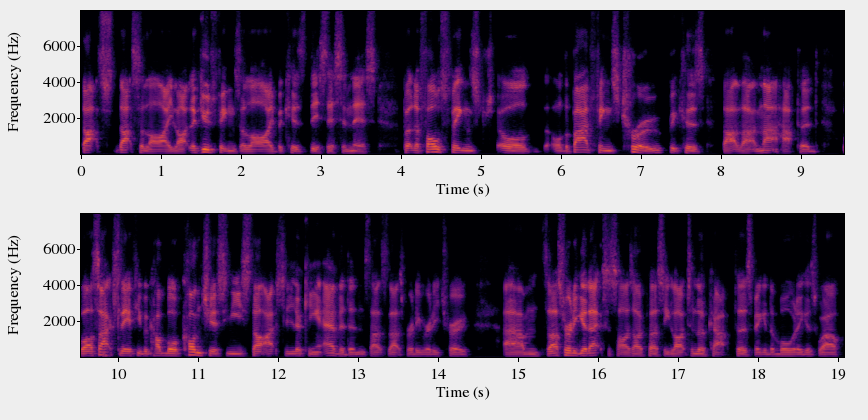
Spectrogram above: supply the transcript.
that's that's a lie like the good things a lie because this this and this but the false things or or the bad things true because that that and that happened. Whilst actually if you become more conscious and you start actually looking at evidence that's that's really really true. Um so that's really good exercise i personally like to look at first thing in the morning as well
